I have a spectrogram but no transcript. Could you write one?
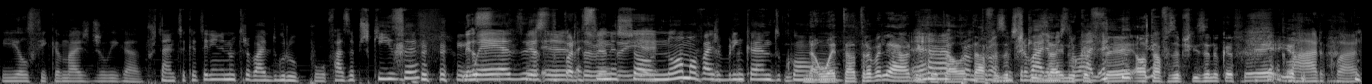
e ele fica mais desligado. Portanto, a Catarina, no trabalho de grupo, faz a pesquisa, o Nesse- Ed nesse eh, assina só é. o nome ou vais brincando com. Não, o Ed está a trabalhar, Ah, enquanto ela está a fazer pesquisa trabalha, aí no trabalha. café, ela está a fazer pesquisa no café. e eu- Claro, claro.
